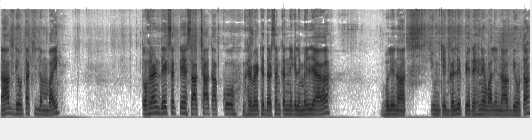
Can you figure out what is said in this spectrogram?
नाग देवता की लंबाई। तो फ्रेंड देख सकते हैं साक्षात आपको घर बैठे दर्शन करने के लिए मिल जाएगा। भोलेनाथ कि उनके गले पे रहने वाले नाग देवता।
